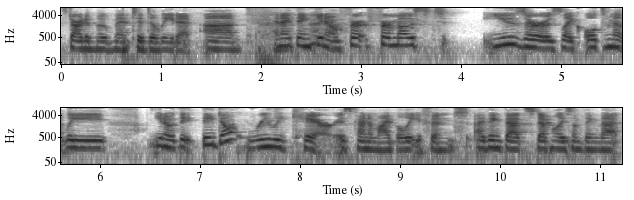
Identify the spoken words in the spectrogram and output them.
start a movement to delete it. Um, and I think, you know, for, for most users, like ultimately, you know, they, they don't really care is kind of my belief. And I think that's definitely something that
